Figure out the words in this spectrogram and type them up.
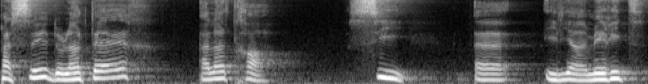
passer de l'inter à l'intra. Si euh, il y a un mérite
